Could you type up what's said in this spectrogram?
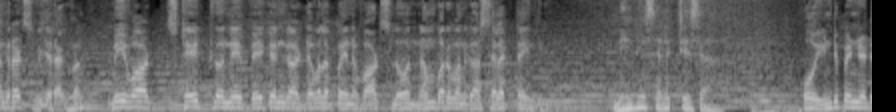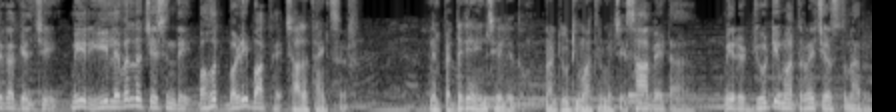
కంగ్రాట్స్ విజయరాఘవన్ మీ వార్డ్ స్టేట్లోనే వేగంగా డెవలప్ అయిన వార్డ్స్లో నంబర్ వన్గా సెలెక్ట్ అయింది. నేనే సెలెక్ట్ చేశా. ఓ ఇండిపెండెంట్గా గెలిచి మీరు ఈ లెవెల్లో చేసింది బహుత్ బడి బాత్ హై. చాలా థ్యాంక్స్ సార్. నేను పెద్దగా ఏం చేయలేదు. నా డ్యూటీ మాత్రమే హా బేటా. మీరు డ్యూటీ మాత్రమే చేస్తున్నారు.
